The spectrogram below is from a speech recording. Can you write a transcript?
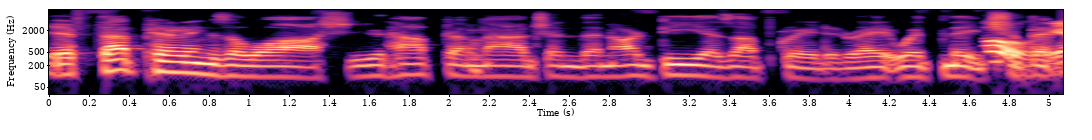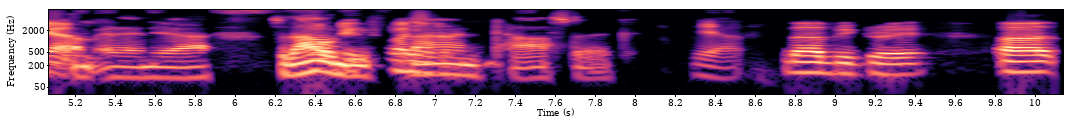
If that pairing is a wash, you'd have to imagine then our D is upgraded, right? With Nate Oh, Schmidt yeah. coming in, yeah. So that No would be big fantastic. Yeah. that'd be great. Uh,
